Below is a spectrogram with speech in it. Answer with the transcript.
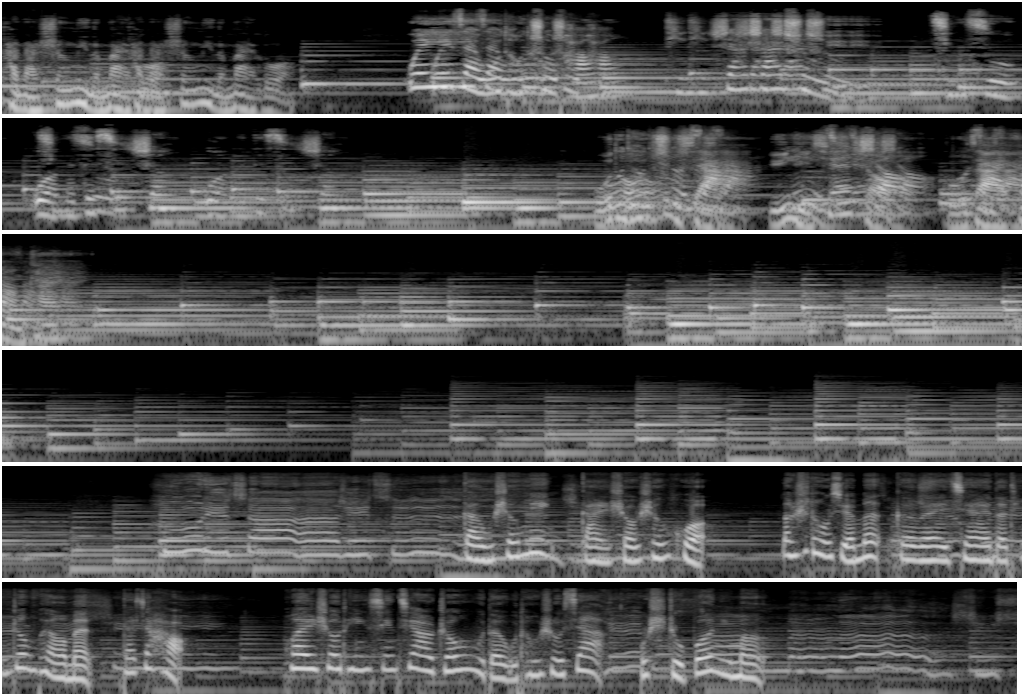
看那生命的脉络，看那生命的脉络。偎依在梧桐树旁，听沙沙树语，倾诉我们的心声，我们的心声。梧桐树下，与你牵手，不再放开。生命，感受生活。老师、同学们，各位亲爱的听众朋友们，大家好，欢迎收听星期二中午的梧桐树下，我是主播柠檬。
